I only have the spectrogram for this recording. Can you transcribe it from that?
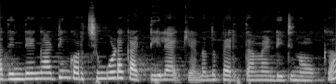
അതിന്റെങ്ങാട്ടിയും കുറച്ചും കൂടെ കട്ടിയിലാക്കിയാണ്ട് ഒന്ന് പരത്താൻ വേണ്ടിയിട്ട് നോക്കുക.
